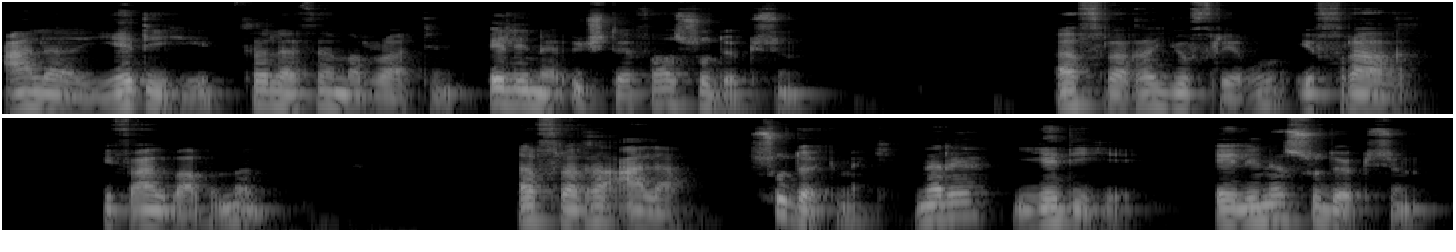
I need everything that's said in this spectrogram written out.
ala yedihi thelâfe eline üç defa su döksün. Efraga yufrigu ifrag ifal babından efraga ala su dökmek. Nereye? Yedihi. Eline su döksün.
